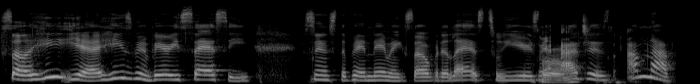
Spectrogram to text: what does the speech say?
So he, yeah, he's been very sassy since the pandemic. So over the last two years, man. I just, I'm not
